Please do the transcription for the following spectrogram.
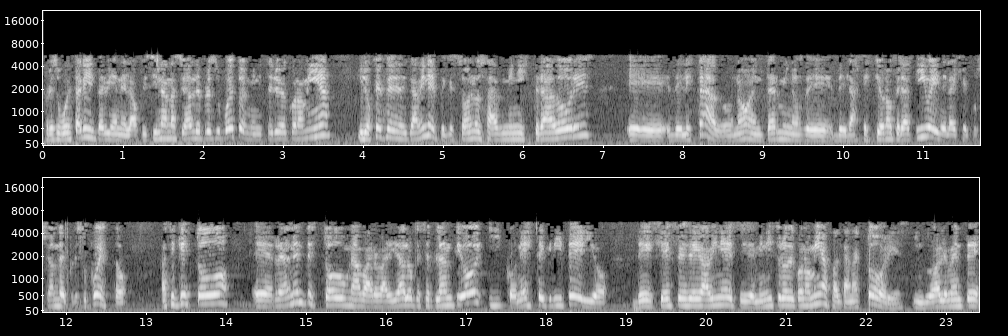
presupuestaria interviene la Oficina Nacional de Presupuesto, el Ministerio de Economía y los jefes del gabinete, que son los administradores eh, del Estado, ¿no? En términos de, la gestión operativa y de la ejecución del presupuesto. Así que es todo, eh, realmente es todo una barbaridad lo que se planteó y con este criterio de jefes de gabinete y de ministros de Economía faltan actores. Indudablemente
